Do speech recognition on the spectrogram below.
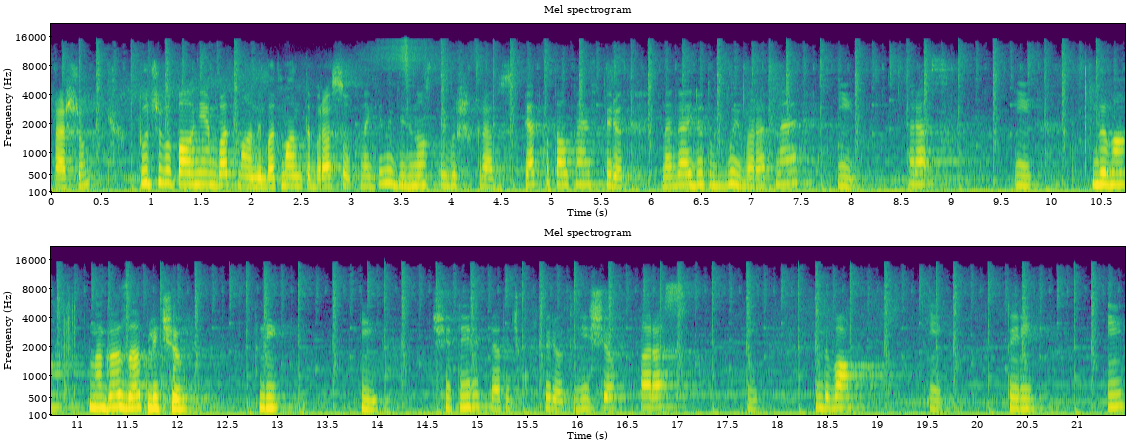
Хорошо. Тут же выполняем батманы. Батман это бросок ноги на 90 и выше градусов. Пятку толкаем вперед. Нога идет выворотная. И раз, и два. Нога за плечо. Три, и четыре. Пяточку вперед. Еще раз, и два, и три, и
